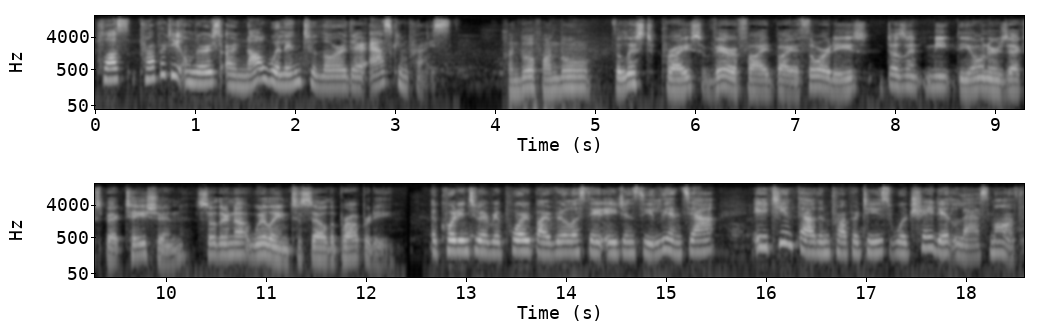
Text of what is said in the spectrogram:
Plus, property owners are not willing to lower their asking price. The list price verified by authorities doesn't meet the owner's expectation, so they're not willing to sell the property. According to a report by real estate agency Lianjia, 18,000 properties were traded last month,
